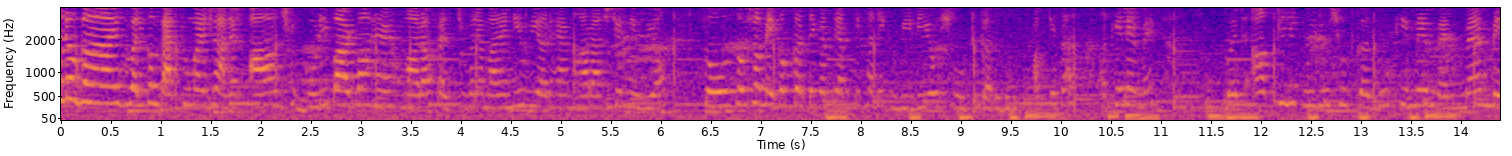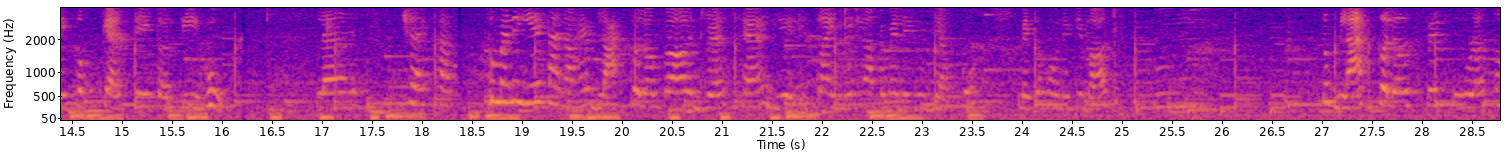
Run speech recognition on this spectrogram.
Hello guys welcome back to my channel आज गुड़ी पाड़वा है हमारा फेस्टिवल है हमारा न्यू ईयर है महाराष्ट्र न्यू ईयर सो सोचा मेकअप करते करते आपके साथ एक वीडियो शूट कर दूँ। आपके साथ? अकेले में? बट आपके लिए एक वीडियो शूट कर दूँ कि मैं मैं, मेकअप कैसे करती हूँ। लेट्स चेक सो मैंने ये पहना है ब्लैक कलर का ड्रेस है। ये इसका इमेज यहाँ पे मैं दे दूँगी आपको मेकअप होने के बाद। सो ब्लैक कलर्स पे थोड़ा सा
